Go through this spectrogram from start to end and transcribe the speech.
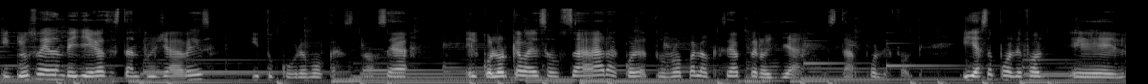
Incluso ahí donde llegas están tus llaves y tu cubrebocas, ¿no? O sea, el color que vayas a usar, acorde a tu ropa, lo que sea, pero ya está por default. Y ya está por default el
